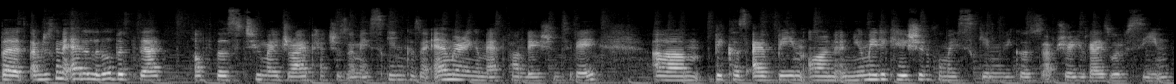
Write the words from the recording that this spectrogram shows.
but I'm just gonna add a little bit that of this to my dry patches on my skin because I am wearing a matte foundation today um, because I've been on a new medication for my skin because I'm sure you guys would have seen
